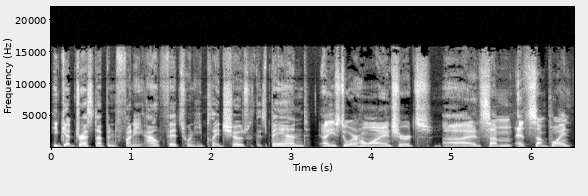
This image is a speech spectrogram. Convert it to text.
He'd get dressed up in funny outfits when he played shows with his band. I used to wear Hawaiian shirts, uh, and some at some point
